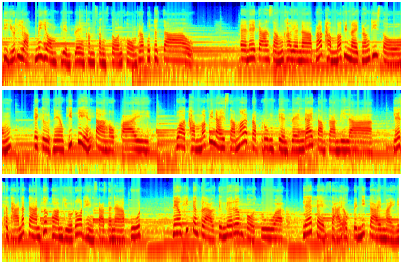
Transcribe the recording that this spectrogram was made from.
ที่ยึดหลักไม่ยอมเปลี่ยนแปลงคำสั่งสอนของพระพุทธเจ้า แต่ในการสังคายนาพระธรรมวินัยครั้งที่สองได้เกิดแนวคิดที่เห็นต่างออกไป ว่าธรรมวินัยสามารถปรับปรุงเปลี่ยนแปลงได้ตามกาลเวลา และสถานการณ์เพื่อความอยู่รอดแห่งศาสนาพุทธ แนวคิดดังกล่าวจึงได้เริ่มก่อตัว และแตกสายออกเป็นนิกายใหม่ใน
